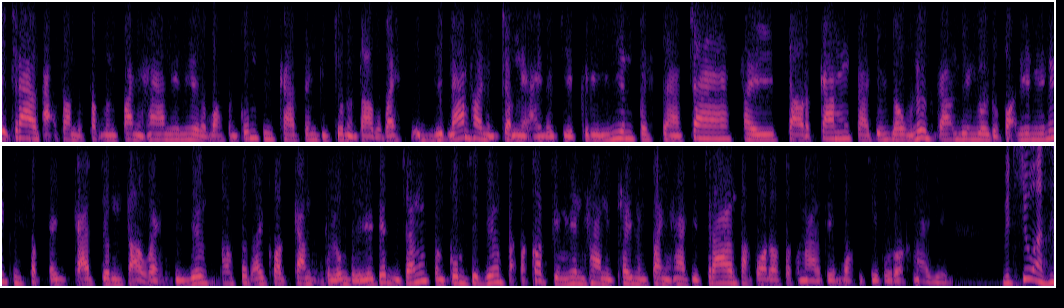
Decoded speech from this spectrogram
ាគច្រើនអសន្តិសុខនិងបញ្ហានានារបស់សង្គមគឺកើតចេញពីជនអន្តោប្រវេសន៍វៀតណាមហើយនឹងចិននេះឯងដូចជាគ្រឿងញៀនពេសាចាហើយចោរកម្មការជួញដូរមនុស្សការលាងលុយកខ្វក់នានានេះគឺសុទ្ធតែកើតជនអន្តោប្រវេសន៍ជាយើងអត់ទៅឲ្យគាត់កម្មទលំទលាទៀតអញ្ចឹងសង្គមជាតិយើងប្រកបជាមានហានិភ័យនិងបញ្ហាជាច្រើនប៉ះពាល់ដល់សុខុមាលភាពរបស់ប្រជាពលរដ្ឋខ្មែរយើងវិទ្យុអសិ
